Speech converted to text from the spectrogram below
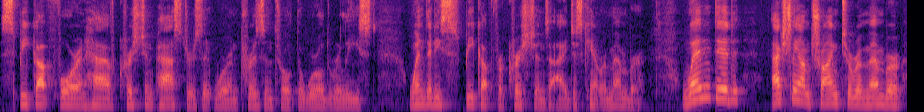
speak up for and have Christian pastors that were in prison throughout the world released? When did he speak up for Christians? I just can't remember. When did, actually, I'm trying to remember,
